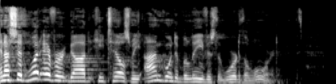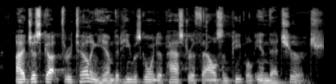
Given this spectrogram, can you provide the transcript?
And I said, whatever God He tells me, I'm going to believe is the word of the Lord. I just got through telling him that he was going to pastor a thousand people in that church.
